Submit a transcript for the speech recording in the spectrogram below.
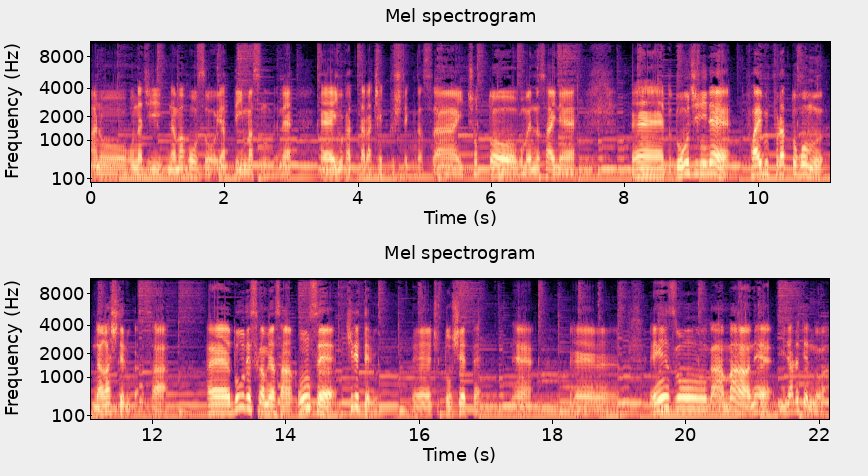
あのー同じ生放送をやっていますのでね、えーよかったらチェックしてください。ちょっとごめんなさいね。えーと、同時にね、5プラットフォーム流してるからさ、えーどうですか皆さん、音声切れてる？えーちょっと教えて。ねえー映像がまあね、乱れてるのは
